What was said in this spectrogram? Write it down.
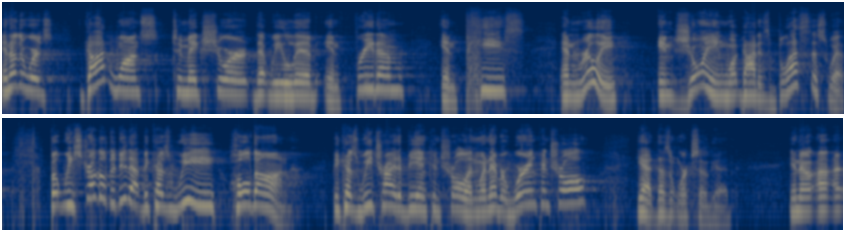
In other words, God wants to make sure that we live in freedom, in peace, and really enjoying what God has blessed us with. But we struggle to do that because we hold on because we try to be in control. And whenever we're in control, yeah, it doesn't work so good. You know, uh,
